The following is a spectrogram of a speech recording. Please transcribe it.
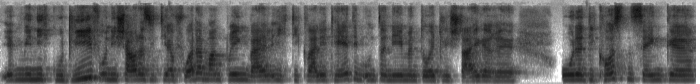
irgendwie nicht gut lief. Und ich schaue, dass ich die auf Vordermann bringe, weil ich die Qualität im Unternehmen deutlich steigere oder die Kosten senke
